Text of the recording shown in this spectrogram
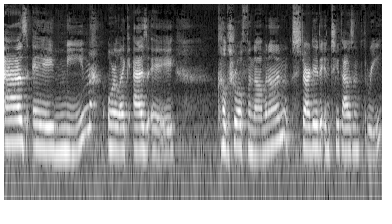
as a meme or like as a cultural phenomenon started in 2003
